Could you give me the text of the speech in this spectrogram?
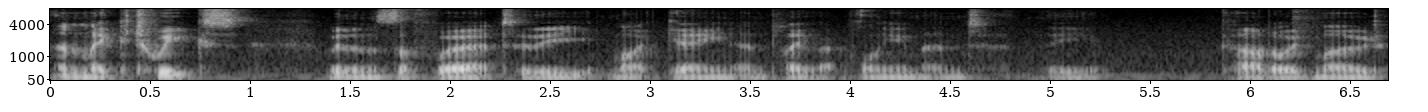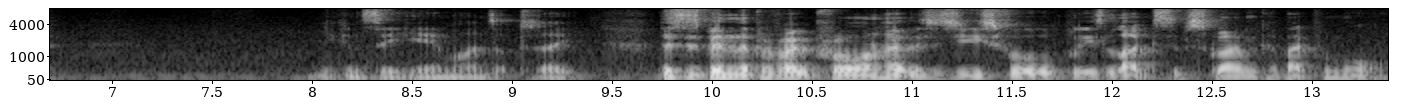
and make tweaks within the software to the mic gain and playback volume and the cardioid mode. You can see here mine's up to date. This has been the Provoked Prawn. Hope this is useful. Please like, subscribe, and come back for more.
